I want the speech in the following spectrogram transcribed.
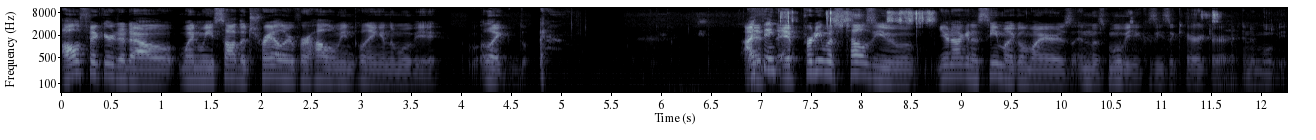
all figured it out when we saw the trailer for Halloween playing in the movie? Like, I it, think it pretty much tells you you're not going to see Michael Myers in this movie because he's a character in a movie.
